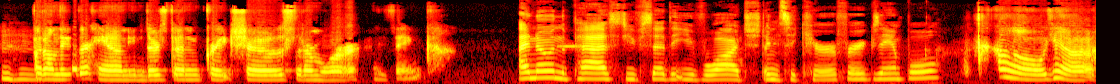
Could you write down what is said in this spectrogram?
Mm-hmm. But on the other hand, you know, there's been great shows that are more, I think. I know in the past you've said that you've watched Insecure, for example. Oh, yeah.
